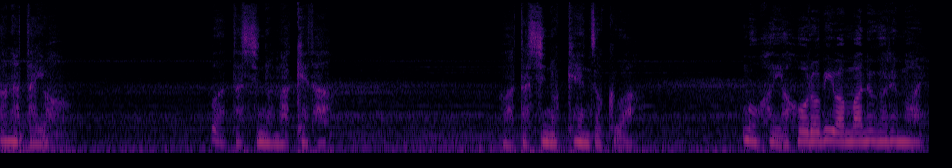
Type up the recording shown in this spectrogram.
彼方よ。私の負けだ。私の眷属はもはや滅びは免れまい。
